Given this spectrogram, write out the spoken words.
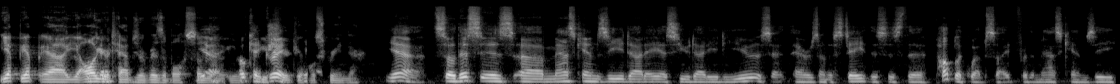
Yep, yep. Uh, yeah, all your tabs are visible. So Yeah, yeah, you, okay, you great. shared your whole screen there. Yeah. So this is uh, mastcamz.asu.edu. It's at Arizona State. This is the public website for the Mastcam Z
